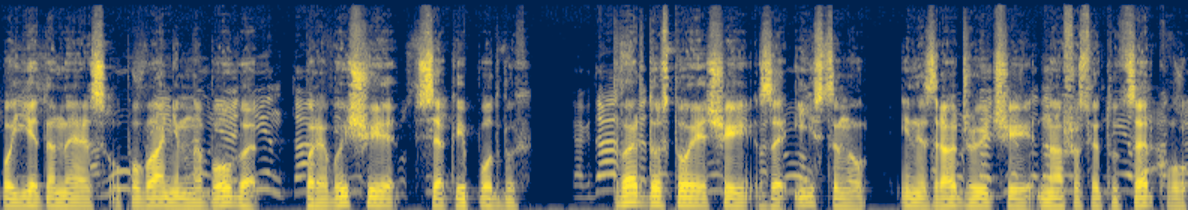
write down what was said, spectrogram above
поєднане з упованням на Бога, перевищує всякий подвиг. Твердо стоячи за істину і не зраджуючи нашу святу церкву,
